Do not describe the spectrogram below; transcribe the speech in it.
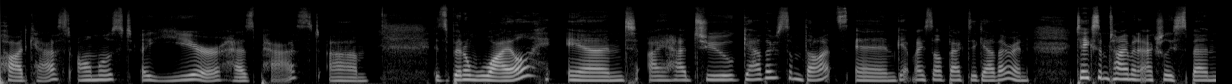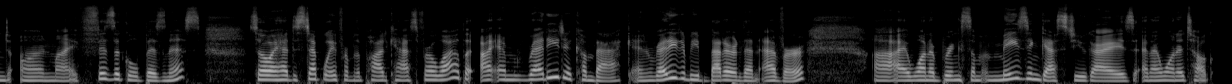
podcast. Almost a year has passed. Um, it's been a while, and I had to gather some thoughts and get myself back together and take some time and actually spend on my physical business. So I had to step away from the podcast for a while, but I am ready to come back and ready to be better than ever. Uh, I want to bring some amazing guests to you guys, and I want to talk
